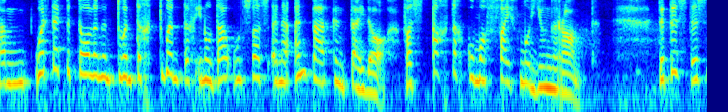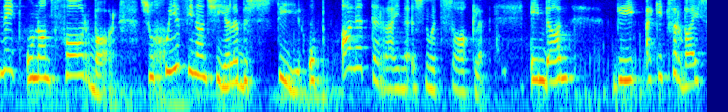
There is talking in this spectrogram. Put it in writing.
Um oortydbetaling in 2020 en onthou ons was in 'n inperking tyd daar was 80,5 miljoen rand. Dit is dis net onaanvaarbaar. So goeie finansiële bestuur op alle terreine is noodsaaklik. En dan die ek het verwys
